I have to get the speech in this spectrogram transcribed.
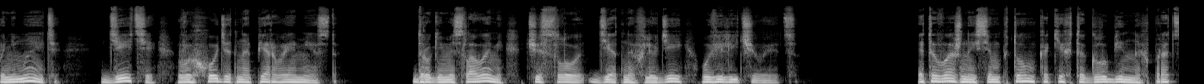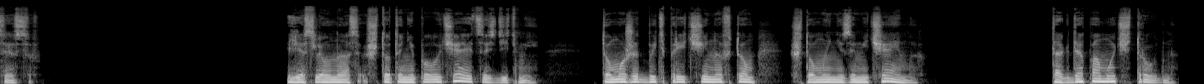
Понимаете, дети выходят на первое место. Другими словами, число детных людей увеличивается. Это важный симптом каких-то глубинных процессов. Если у нас что-то не получается с детьми, то может быть причина в том, что мы не замечаем их. Тогда помочь трудно.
